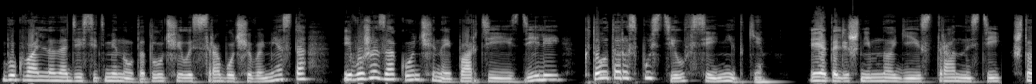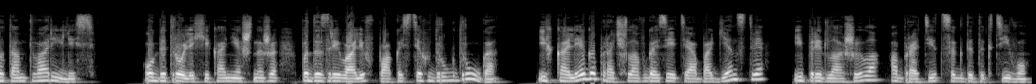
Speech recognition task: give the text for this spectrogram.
буквально на 10 минут отлучилась с рабочего места, и в уже законченной партии изделий кто-то распустил все нитки. И это лишь немногие из странностей, что там творились. Обе троллихи, конечно же, подозревали в пакостях друг друга. Их коллега прочла в газете об агентстве и предложила обратиться к детективу.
